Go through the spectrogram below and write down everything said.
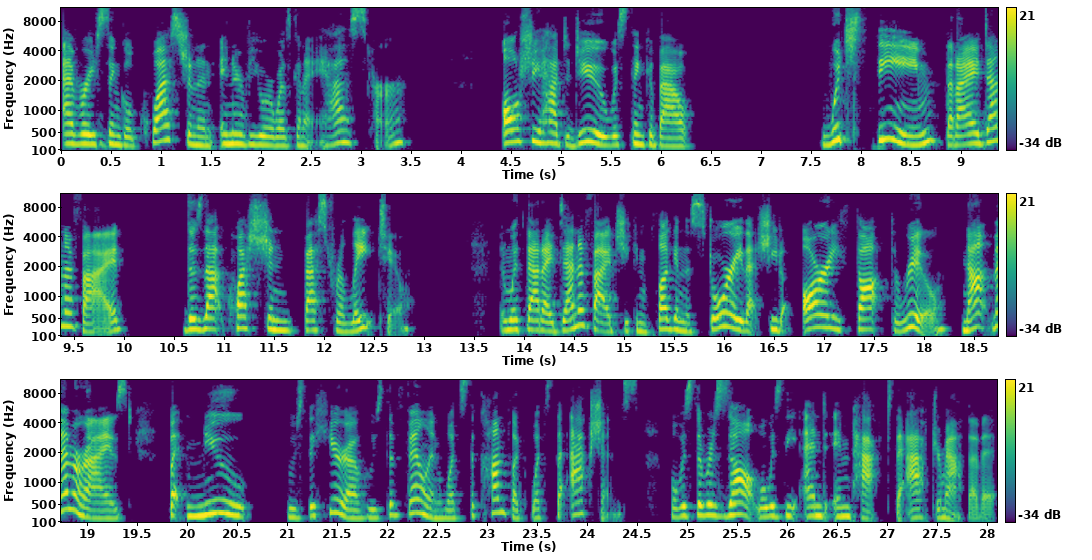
every single question an interviewer was going to ask her. All she had to do was think about which theme that I identified does that question best relate to? And with that identified, she can plug in the story that she'd already thought through, not memorized, but knew Who's the hero? Who's the villain? What's the conflict? What's the actions? What was the result? What was the end impact, the aftermath of it?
